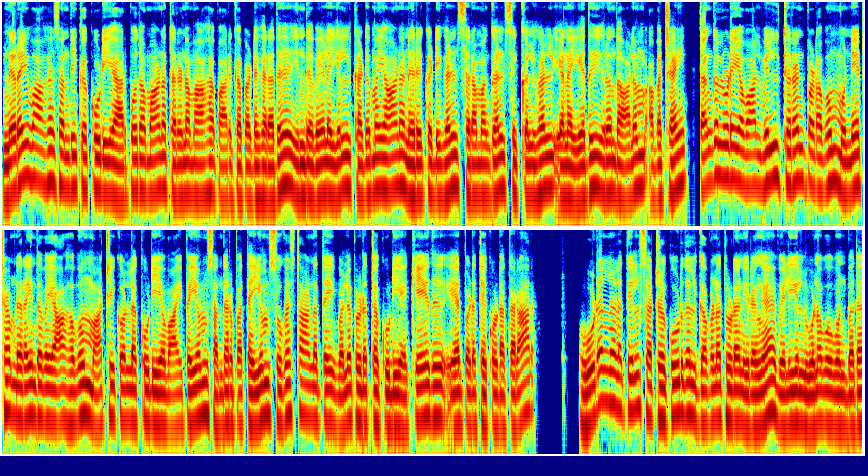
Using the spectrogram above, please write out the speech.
நிறைவாக சந்திக்கக்கூடிய அற்புதமான தருணமாக பார்க்கப்படுகிறது. இந்த வேளையில் கடுமையான நெருக்கடிகள் சிரமங்கள் சிக்கல்கள் என எது இருந்தாலும் அவற்றை தங்களுடைய வாழ்வில் திறன்படவும் முன்னேற்றம் நிறைந்தவையாகவும் மாற்றிக்கொள்ளக்கூடிய வாய்ப்பையும் சந்தர்ப்பத்தையும் சுகஸ்தானத்தை வலுப்படுத்தக்கூடிய கேது ஏற்படுத்தி கொடுக்கிறார். உடல் நலத்தில் சற்று கூடுதல் கவனத்துடன் இருங்க. வெளியில் உணவு உண்பதை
